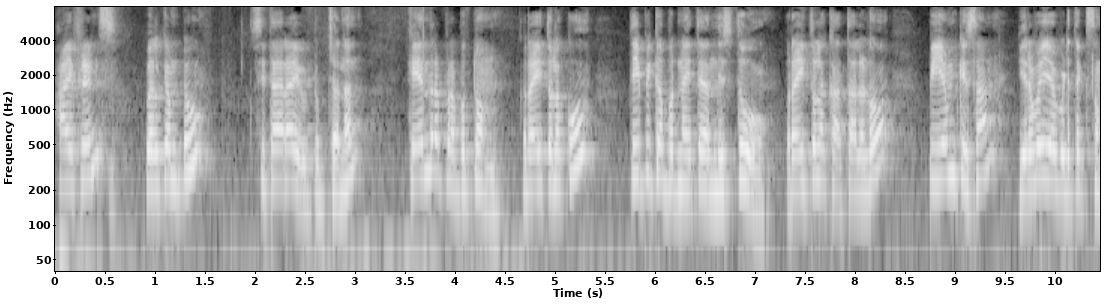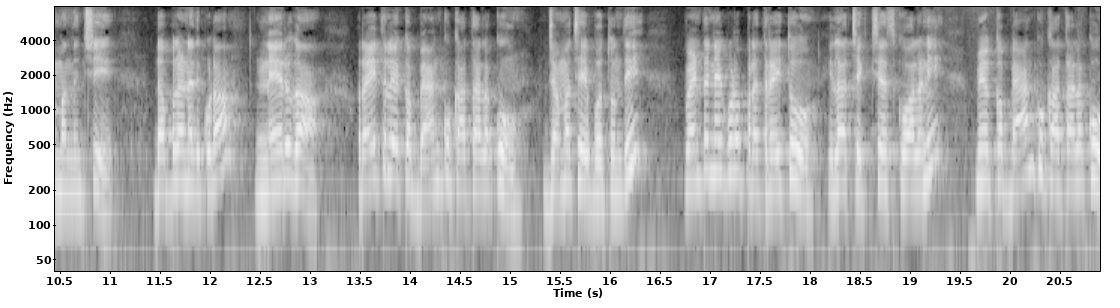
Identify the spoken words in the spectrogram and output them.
Hi friends welcome to Sitara YouTube channel కేంద్ర ప్రభుత్వం రైతులకు తీపి కబుర్నైతే అయితే అందిస్తూ రైతుల ఖాతాలలో పిఎం కిసాన్ ఇరవై విడతకు సంబంధించి డబ్బులు అనేది కూడా నేరుగా రైతుల యొక్క బ్యాంకు ఖాతాలకు జమ చేయబోతుంది. వెంటనే కూడా ప్రతి రైతు ఇలా చెక్ చేసుకోవాలని మీ యొక్క బ్యాంకు ఖాతాలకు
